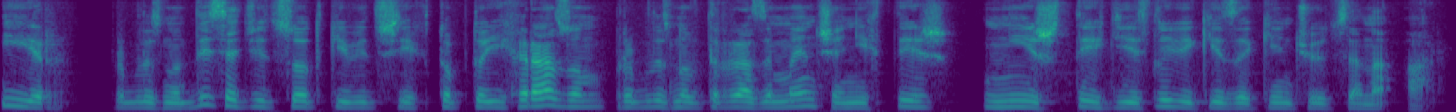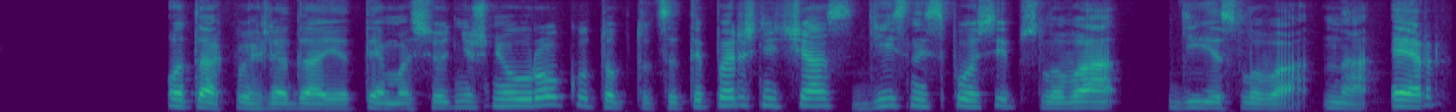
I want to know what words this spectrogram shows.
«ір» приблизно 10% від всіх, тобто їх разом приблизно в три рази менше, ніж тих, ніж тих дієслів, які закінчуються на «ар». Отак виглядає тема сьогоднішнього уроку, тобто це теперішній час, дійсний спосіб, слова, дієслова на «р»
